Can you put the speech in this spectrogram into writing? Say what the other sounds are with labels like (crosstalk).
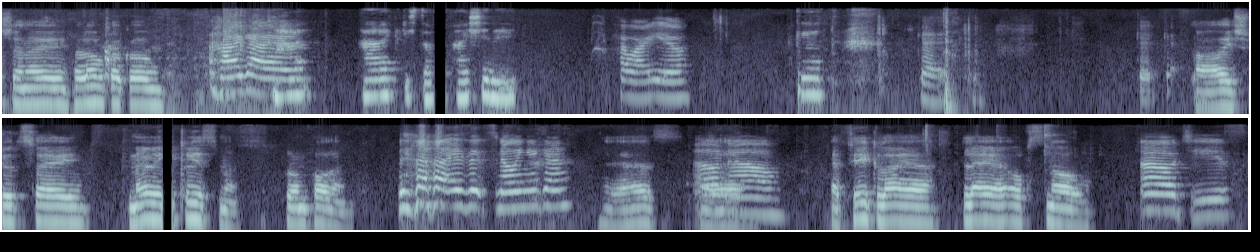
Hello, Chenay. Hello, Coco. Hi, guys. Hi, Hi Christophe. Hi, Chenay. How are you? Good. Good. Good, good. I should say Merry Christmas from Poland. (laughs) Is it snowing again? Yes. Oh, uh, no. A thick layer layer of snow. Oh, jeez.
